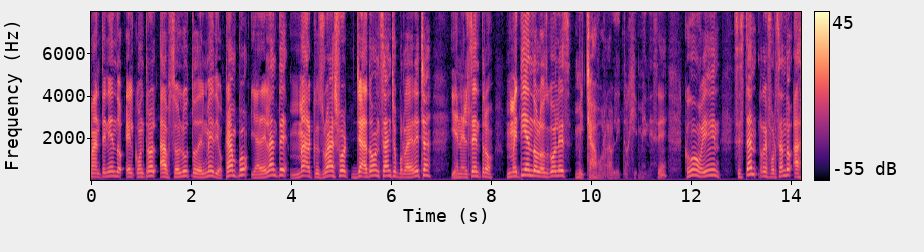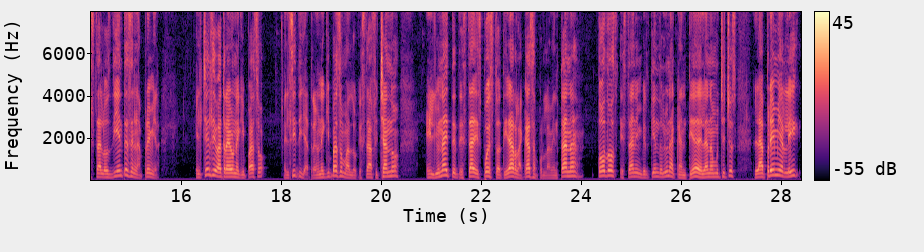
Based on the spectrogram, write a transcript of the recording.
manteniendo el control absoluto del medio campo. Y adelante Marcus Rashford, Jadon Sancho por la derecha. Y en el centro metiendo los goles mi chavo Raulito Jiménez. ¿eh? ¿Cómo ven? Se están reforzando hasta los dientes en la Premier. El Chelsea va a traer un equipazo. El City ya trae un equipazo más lo que está fichando. El United está dispuesto a tirar la casa por la ventana. Todos están invirtiéndole una cantidad de lana, muchachos. La Premier League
